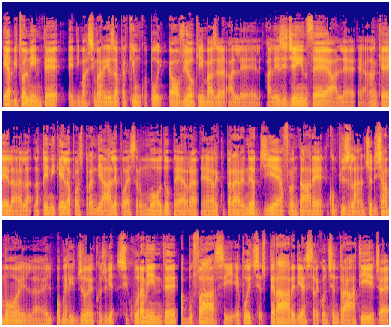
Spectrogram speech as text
e abitualmente è di massima resa per chiunque. Poi è ovvio che in base alle, alle esigenze, alle, eh, anche la, la, la, pennichella postprandiale può essere un modo per eh, recuperare energie e affrontare con più slancio, diciamo, il, il pomeriggio e così via. Sicuramente abbuffarsi e poi sperare di essere concentrati, cioè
